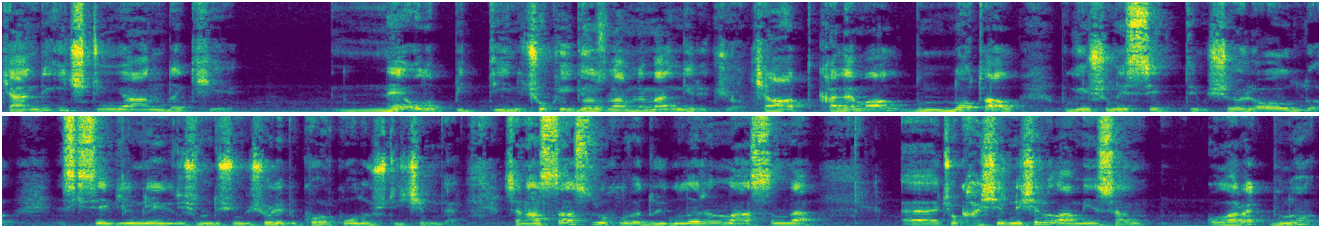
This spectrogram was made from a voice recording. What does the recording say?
kendi iç dünyandaki ne olup bittiğini çok iyi gözlemlemen gerekiyor. Kağıt, kalem al, bunu not al. Bugün şunu hissettim, şöyle oldu. Eski sevgilimle ilgili şunu düşündüm, şöyle bir korku oluştu içimde. Sen hassas ruhlu ve duygularınla aslında çok haşır neşir olan bir insan olarak bunu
